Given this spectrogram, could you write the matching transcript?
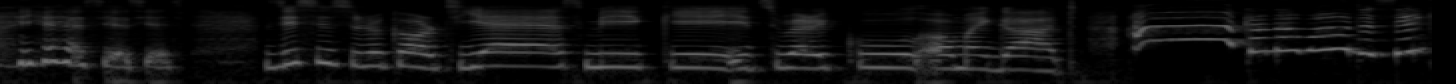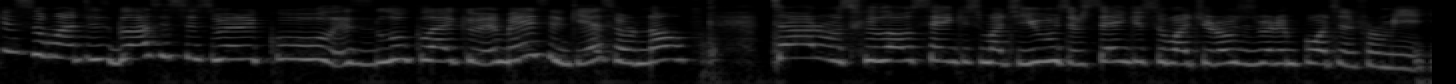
yes, yes, yes. This is record. Yes, Mickey. It's very cool. Oh my god. Ah! thank you so much. These glasses is very cool. It look like amazing. Yes or no? Tarus, hello. Thank you so much. Users, thank you so much. Your rose is very important for me.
